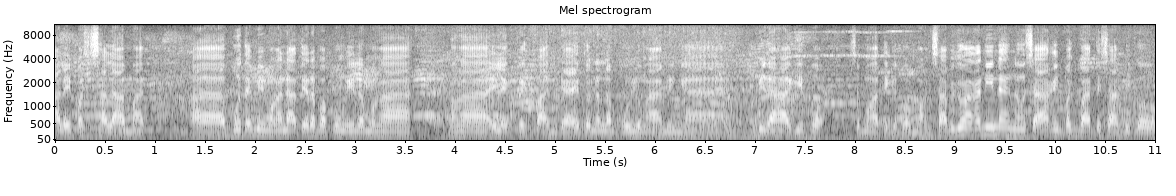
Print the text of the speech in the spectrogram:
alay pa Ah, buti may mga natira pa pong ilang mga mga electric fan kaya ito na lang po yung aming ah, binahagi po sa mga tiga-Bamang. Sabi ko nga kanina no, sa aking pagbati, sabi ko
